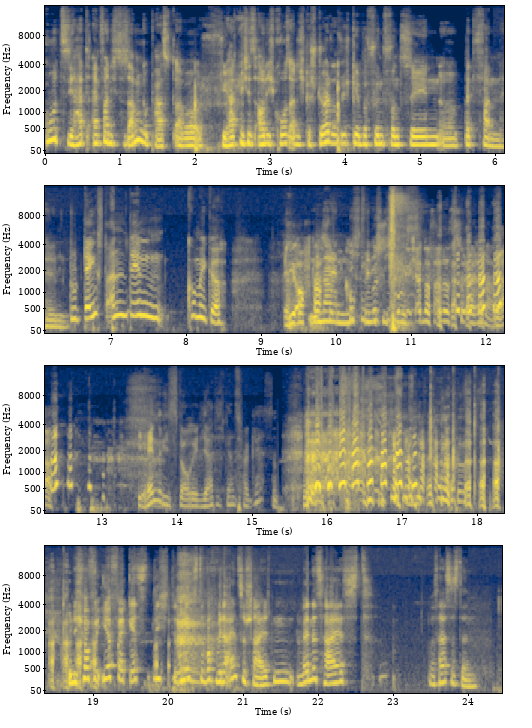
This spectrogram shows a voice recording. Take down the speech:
gut, sie hat einfach nicht zusammengepasst, aber sie hat mich jetzt auch nicht großartig gestört. Also ich gebe 5 von 10 äh, Bettpfannenhelmen. Du denkst an den Komiker. Wie oft hast Nein, du nicht, gucken wenn ich müssen, nicht um dich an das alles zu erinnern? Ja. Die Henry-Story, die hatte ich ganz vergessen. Und ich hoffe, ihr vergesst nicht, nächste Woche wieder einzuschalten, wenn es heißt. Was heißt es denn?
